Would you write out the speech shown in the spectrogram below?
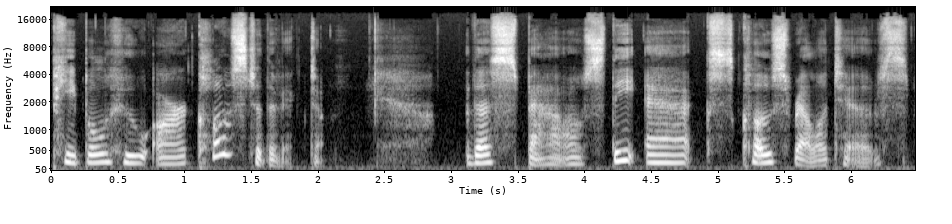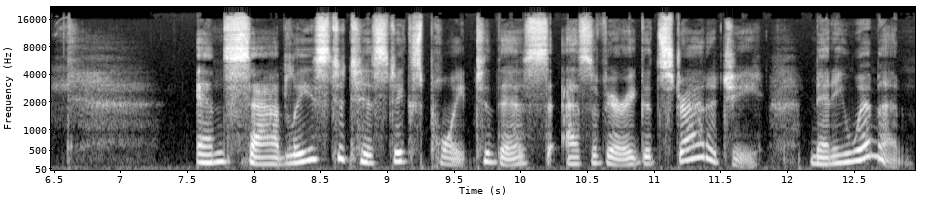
people who are close to the victim the spouse, the ex, close relatives. And sadly, statistics point to this as a very good strategy. Many women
